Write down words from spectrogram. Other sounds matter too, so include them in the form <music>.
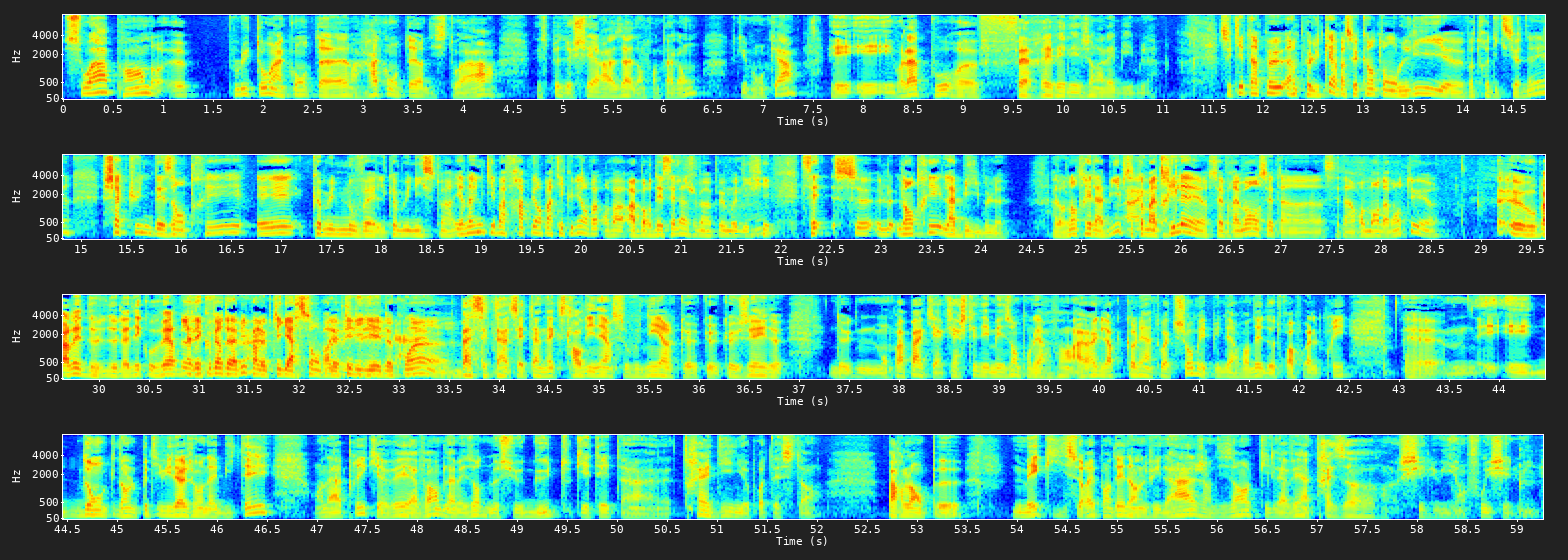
soit prendre euh, plutôt un conteur, un raconteur d'histoire, une espèce de Scheherazade en pantalon, ce qui est mon cas, et, voilà pour euh, faire rêver les gens à la Bible. Ce qui est un peu, un peu le cas, parce que quand on lit euh, votre dictionnaire, chacune des entrées est comme une nouvelle, comme une histoire. Il y en a une qui m'a frappé en particulier, on va, on va aborder celle-là, je vais un peu modifier. Mhm. C'est l'entrée La Bible. Alors l'entrée La Bible, c'est comme un thriller, c'est vraiment c'est un, c'est un roman d'aventure. Euh, vous parlez de, la découverte. La découverte de la Bible par le petit garçon, par le petit Didier de Coin. Bah, c'est un, c'est un extraordinaire souvenir que, que, que j'ai de, de mon papa qui a, acheté des maisons pour les revendre. Alors il leur collait un toit de chaume et puis il les revendait deux trois fois le prix. Euh, et, donc dans le petit village où on habitait, on a appris qu'il y avait à vendre la maison de Monsieur Gutt, qui était un très digne protestant, parlant peu, mais qui se répandait dans le village en disant qu'il avait un trésor chez lui, enfoui chez lui.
